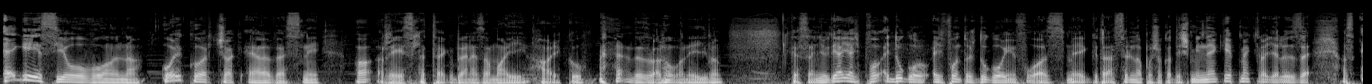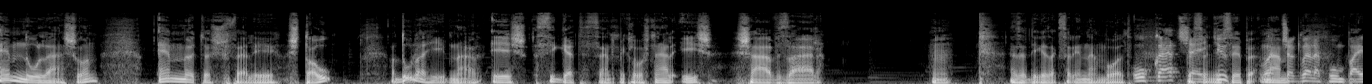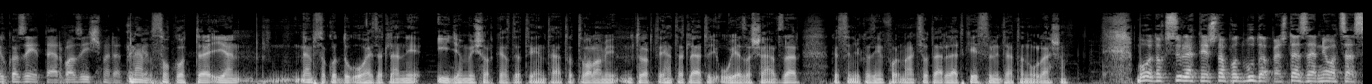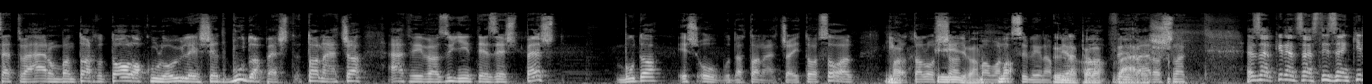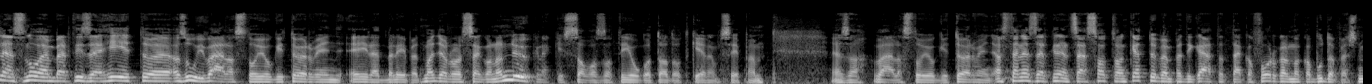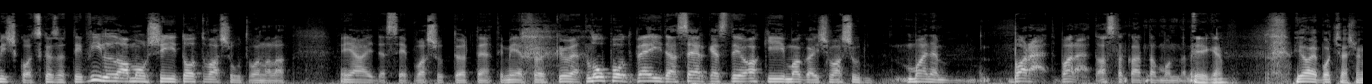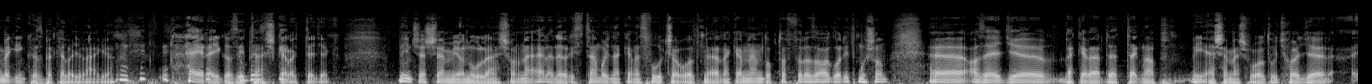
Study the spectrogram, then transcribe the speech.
Egész jó volna olykor csak elveszni a részletekben ez a mai hajku. De ez valóban így van. Köszönjük. De egy, egy, dugó, egy fontos dugóinfo az még talán szülinaposokat is mindenképp meg kell, hogy előzze. Az m 0 M5-ös felé Stau, a Dunahídnál és Sziget-Szent Miklósnál is sávzár. Hm. Ez eddig ezek szerint nem volt. Okát sejtjük? Szépen. Vagy nem. csak vele pumpáljuk az éterbe az ismereteket? Nem szokott eh, ilyen, nem szokott dugóhelyzet lenni így a műsor kezdetén, tehát ott valami történhetett, lehet, hogy új ez a sávzár. Köszönjük az információt, erre lehet készülni, tehát a nulláson. Boldog születésnapot Budapest 1873-ban tartotta alakuló ülését Budapest tanácsa, átvéve az ügyintézést Pest, Buda és Óbuda tanácsaitól. Szóval hivatalosan ma, ma van ma a szülinapja a, fővárosnak. 1919. november 17 az új választójogi törvény életbe lépett Magyarországon. A nőknek is szavazati jogot adott, kérem szépen ez a választójogi törvény. Aztán 1962-ben pedig átadták a forgalmak a Budapest-Miskolc közötti villamosított vasútvonalat. Jaj, de szép vasút történeti mérföldkövet. Lopott be ide a szerkesztő, aki maga is vasút, majdnem barát, barát, azt akartam mondani. Igen. Jaj, bocsáss, meg megint közbe kell, hogy vágjak. Helyreigazítás kell, hogy tegyek. Nincsen semmi a nulláson, mert ellenőriztem, hogy nekem ez furcsa volt, mert nekem nem dobta föl az algoritmusom. Az egy bekeverdett tegnap SMS volt, úgyhogy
